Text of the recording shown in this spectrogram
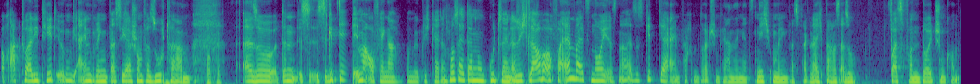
auch Aktualität irgendwie einbringt, was sie ja schon versucht haben. Okay. Also dann es, es gibt ja immer Aufhänger und Möglichkeiten. Es muss halt dann nur gut sein. Also ich glaube auch vor allem, weil es neu ist. Ne? Also es gibt ja einfach im deutschen Fernsehen jetzt nicht unbedingt was Vergleichbares, also was von Deutschen kommt.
